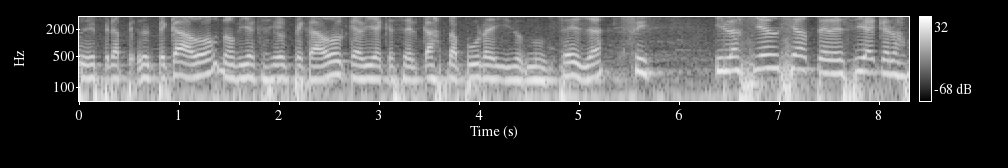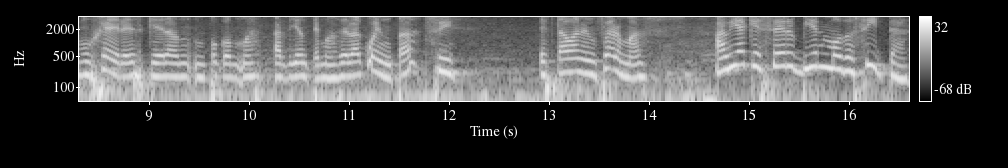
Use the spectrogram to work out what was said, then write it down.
eh, el pecado, no había que ser el pecado, que había que ser casta pura y doncella. Sí. Y la ciencia te decía que las mujeres, que eran un poco más ardientes más de la cuenta, Sí. estaban enfermas. Había que ser bien modosita.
